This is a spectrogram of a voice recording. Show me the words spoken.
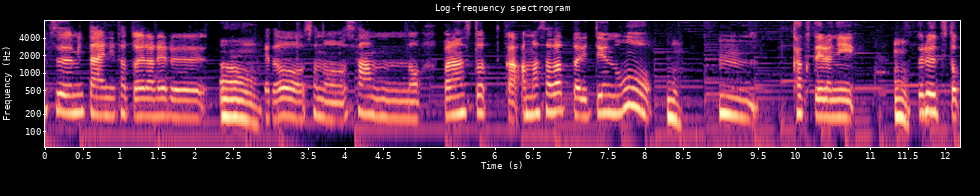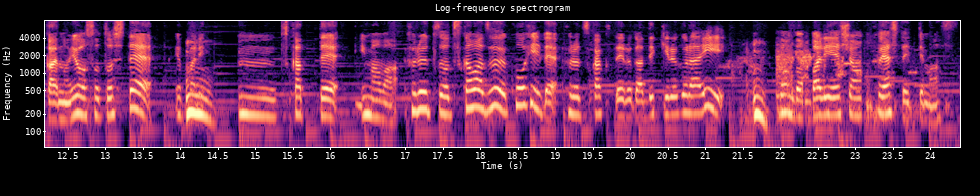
ーツみたいに例えられるうん。けど、その酸のバランスとか甘さだったりっていうのを、うん。うん、カクテルにうん。フルーツとかの要素として、やっぱり、うん。うん、使って、今はフルーツを使わず、コーヒーでフルーツカクテルができるぐらい、うん。どんどんバリエーション増やしていってます。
